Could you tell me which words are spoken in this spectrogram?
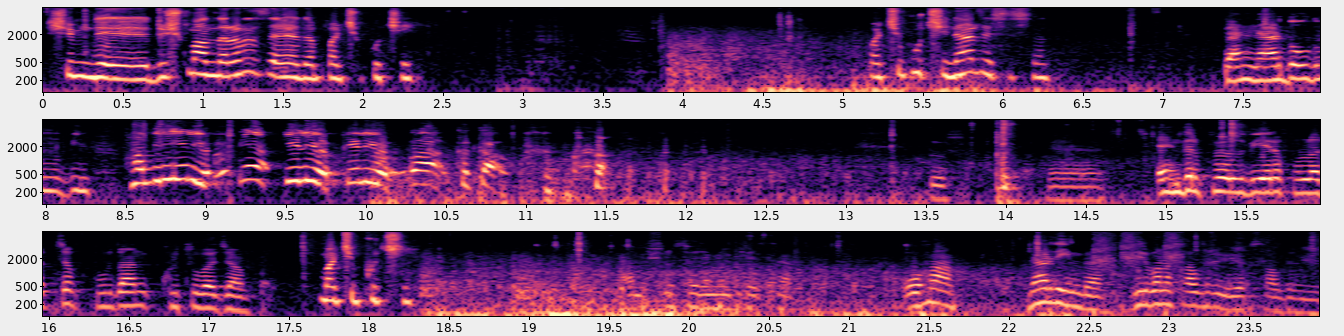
Şimdi düşmanlarımız nerede Maçı puçi? Maçı puçi neredesin sen? Ben nerede olduğumu bil. Ha biri geliyor. Ya geliyor, geliyor. Aa kakao. Dur. Ee, Ender Pearl'ü bir yere fırlatacağım. Buradan kurtulacağım. Maçı puçi. Abi şunu söylemeyi kes ha. Oha. Neredeyim ben? Biri bana saldırıyor. Yok saldırmıyor.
